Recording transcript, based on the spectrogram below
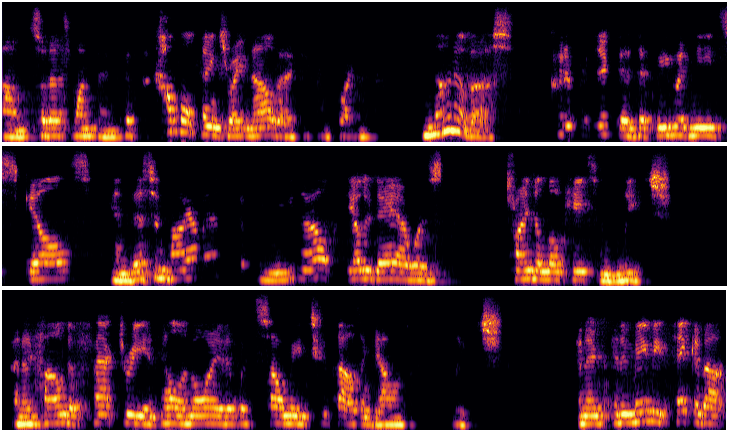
Um, so that's one thing. But a couple things right now that I think are important. None of us could have predicted that we would need skills in this environment that we need now. The other day I was trying to locate some bleach. And I found a factory in Illinois that would sell me 2,000 gallons of bleach. And, I, and it made me think about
